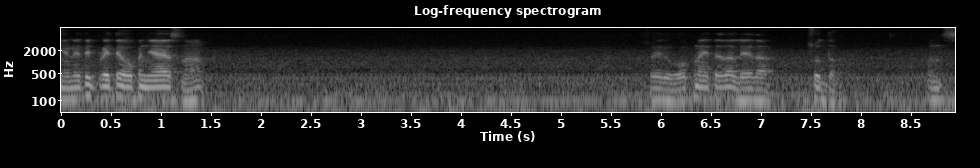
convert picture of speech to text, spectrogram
నేనైతే ఇప్పుడైతే ఓపెన్ చేస్తున్నా. సో ఇది ఓపెన్ అవుతుందా లేదా చూద్దాం. వన్స్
